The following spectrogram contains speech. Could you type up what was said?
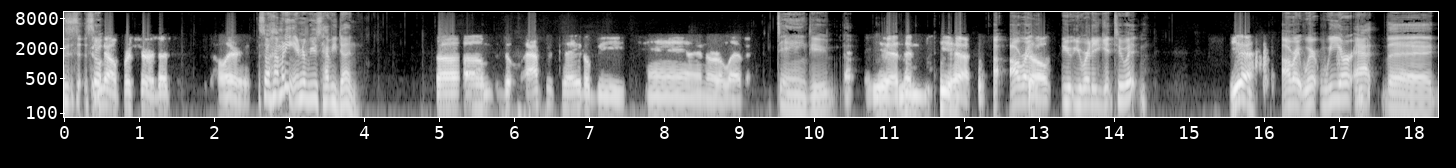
so, no, for sure. That's hilarious. so how many interviews have you done? Um, the, after today, it'll be ten or eleven. Dang, dude. Yeah, and then yeah, Uh, all right, So- you you ready to get to it? yeah. All right, we're we are at the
